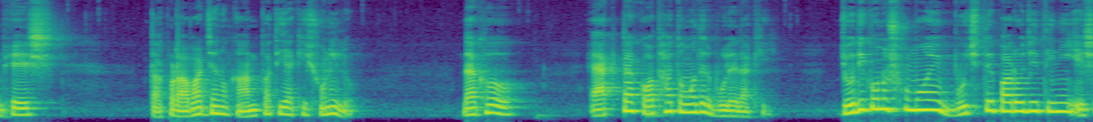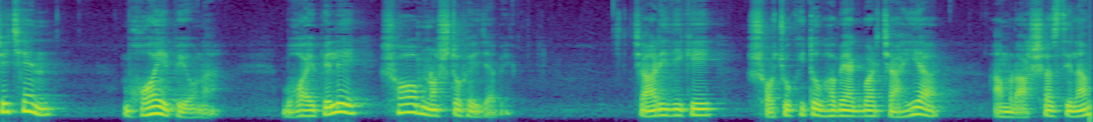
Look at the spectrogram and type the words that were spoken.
বেশ। তারপর আবার যেন কান পাতিয়া কি শুনিল। দেখো, একটা কথা তোমাদের বলে রাখি। যদি কোনো সময় বুঝতে পারো যে তিনি এসেছেন, ভয় পেও না। ভয় পেলে সব নষ্ট হয়ে যাবে। চারিদিকে সচকিতভাবে একবার চাহিয়া আমরা আশ্বাস দিলাম,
